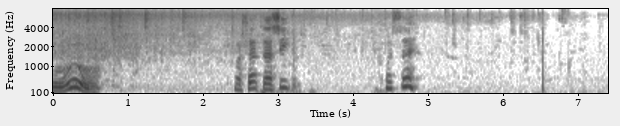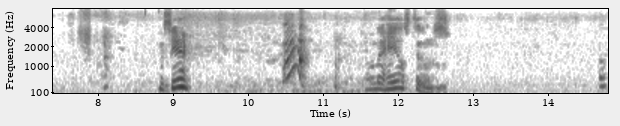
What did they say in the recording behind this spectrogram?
Ooh. What's that, Dusty? What's that? What's here? All the hailstones. Okay.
